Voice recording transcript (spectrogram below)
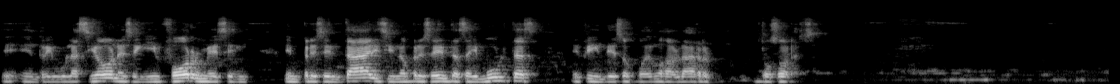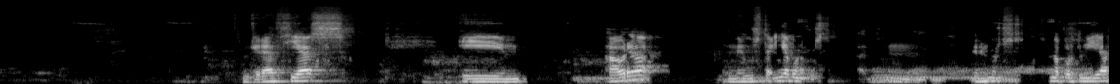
en regulaciones, en informes, en, en, presentar, y si no presentas hay multas, en fin, de eso podemos hablar dos horas. Gracias. Eh, ahora me gustaría, bueno, pues tenemos una oportunidad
